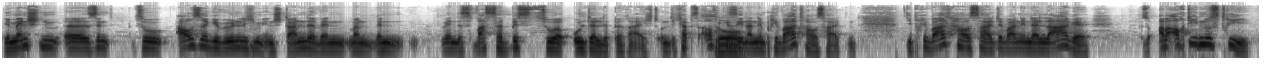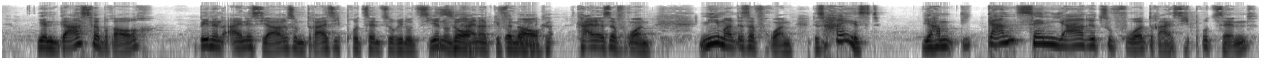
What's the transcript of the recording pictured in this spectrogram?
Wir Menschen äh, sind zu außergewöhnlichem imstande, wenn man, wenn wenn das Wasser bis zur Unterlippe reicht. Und ich habe es auch so. gesehen an den Privathaushalten. Die Privathaushalte waren in der Lage, aber auch die Industrie, ihren Gasverbrauch binnen eines Jahres um 30 Prozent zu reduzieren und so, keiner hat gefroren. Genau. Keiner ist erfroren. Niemand ist erfroren. Das heißt, wir haben die ganzen Jahre zuvor 30 Prozent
